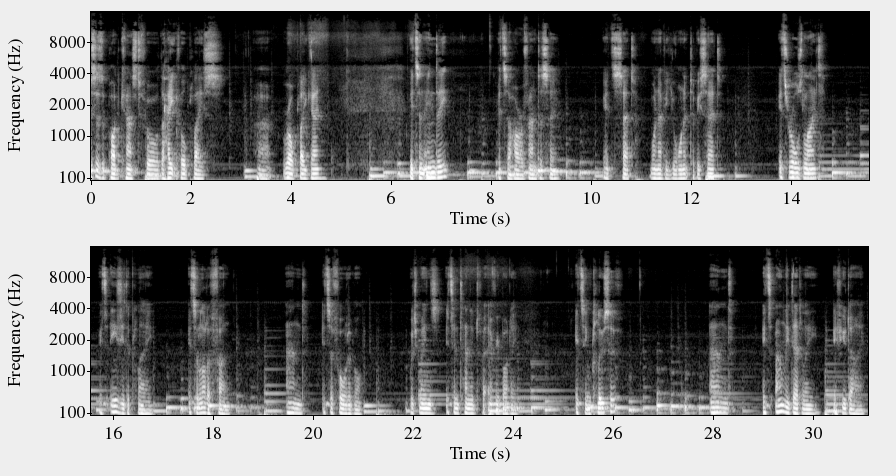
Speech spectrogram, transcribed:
This is a podcast for the Hateful Place uh, roleplay game. It's an indie, it's a horror fantasy, it's set whenever you want it to be set, it's rules light, it's easy to play, it's a lot of fun, and it's affordable, which means it's intended for everybody. It's inclusive it's only deadly if you die.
